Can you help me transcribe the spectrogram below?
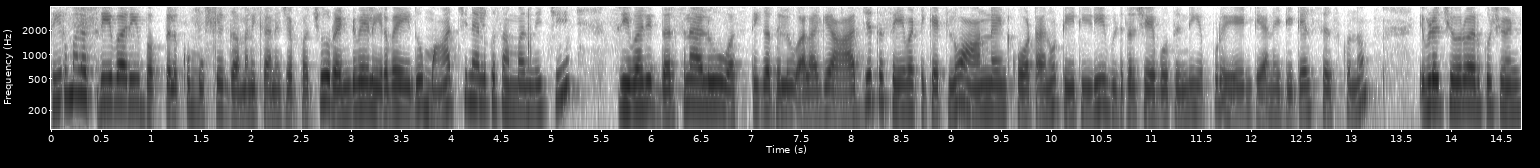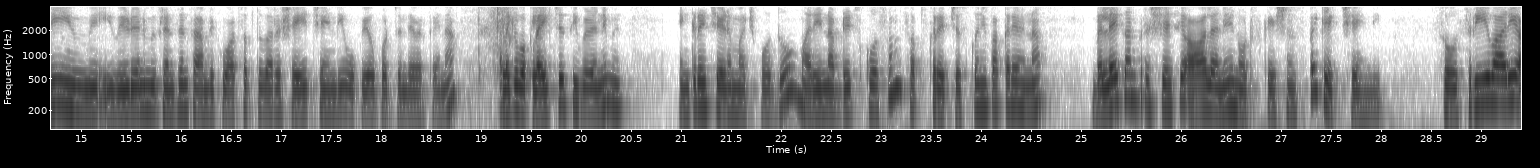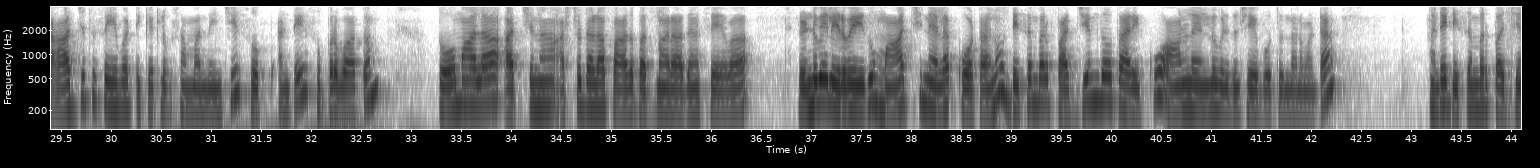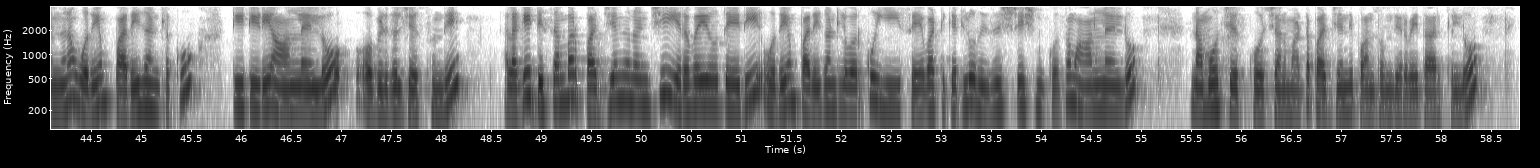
తిరుమల శ్రీవారి భక్తులకు ముఖ్య గమనిక అని చెప్పొచ్చు. రెండు వేల ఇరవై ఐదు మార్చి నెలకు సంబంధించి శ్రీవారి దర్శనాలు వసతి గదులు అలాగే ఆర్జిత సేవ టికెట్లు ఆన్లైన్ కోటాను టీటీడీ విడుదల చేయబోతుంది. ఎప్పుడు ఏంటి అనే డీటెయిల్స్ తెలుసుకుందాం. ఇప్పుడు చివరి వరకు చూడండి. ఈ మీ- వీడియోని మీ ఫ్రెండ్స్ అండ్ ఫ్యామిలీకి వాట్సాప్ ద్వారా షేర్ చేయండి. ఉపయోగపడుతుంది ఎవరికైనా. అలాగే ఒక లైక్ చేసి ఈ వీడియోని ఎంకరేజ్ చేయడం మర్చిపోద్దు మరిన్ని అప్డేట్స్ కోసం సబ్స్క్రైబ్ చేసుకొని పక్కనే ఉన్న బెల్ ఐకాన్ ప్రెస్ చేసి ఆల్ అనే నోటిఫికేషన్స్పై క్లిక్ చేయండి. సో శ్రీవారి ఆర్జిత సేవ టికెట్లకు సంబంధించి సు అంటే సుప్రభాతం తోమాల అర్చన అష్టదళ పాద పద్మారాధన సేవ రెండు వేల ఇరవై ఐదు మార్చి నెల కోటాను డిసెంబర్ పద్దెనిమిదవ తారీఖు ఆన్లైన్లో విడుదల చేయబోతుందన్నమాట. అంటే డిసెంబర్ పద్దెనిమిదిన ఉదయం పది గంటలకు టీటీడీ ఆన్లైన్లో విడుదల చేస్తుంది. అలాగే డిసెంబర్ పద్దెనిమిది నుంచి ఇరవయో తేదీ ఉదయం పది గంటల వరకు ఈ సేవా టికెట్లు రిజిస్ట్రేషన్ కోసం ఆన్లైన్లో నమోదు చేసుకోవచ్చు అనమాట పద్దెనిమిది పంతొమ్మిది ఇరవై తారీఖుల్లో.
